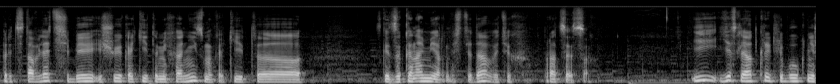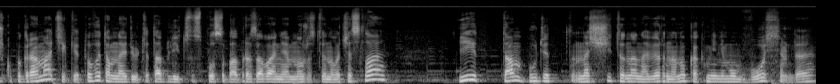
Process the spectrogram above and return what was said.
представлять себе еще и какие-то механизмы, какие-то сказать, закономерности да, в этих процессах. И если открыть любую книжку по грамматике, то вы там найдете таблицу способа образования множественного числа, и там будет насчитано, наверное, ну, как минимум 8, да?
